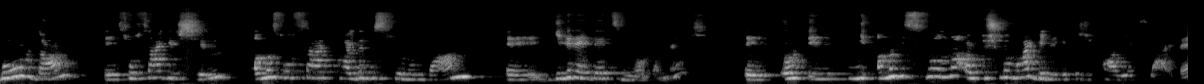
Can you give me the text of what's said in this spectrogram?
doğrudan e, sosyal girişim, ana sosyal fayda misyonundan e, gelir elde etmiyor demek. E, ör, e, ana misyonla örtüşme var gelir getirici faaliyetlerde.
